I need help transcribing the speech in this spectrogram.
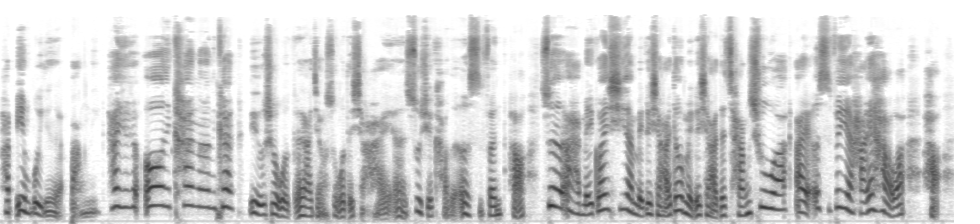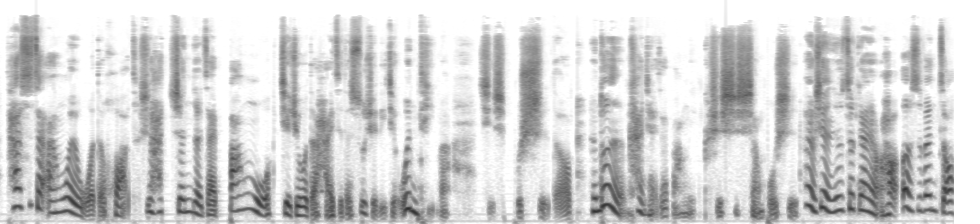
他并不一定在帮你。他就说：“哦，你看啊，你看。”例如说，我跟他讲说，我的小孩，呃，数学考的二十分，好，所以啊，没关系啊，每个小孩都有每个小孩的长处啊，哎，二十分也还好啊，好。他是在安慰我的话，是他真的在帮我解决我的孩子的数学理解问题吗？其实不是的哦。很多人看起来在帮你，可是事实上不是。那有些人就这样，好，二十分走，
